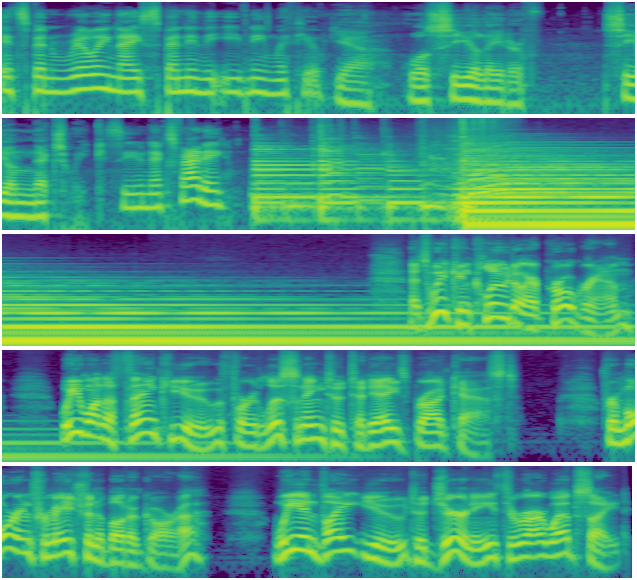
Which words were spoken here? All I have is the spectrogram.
It's been really nice spending the evening with you. yeah, we'll see you later. See you next week. See you next Friday. As we conclude our program, we want to thank you for listening to today's broadcast. For more information about Agora, we invite you to journey through our website,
